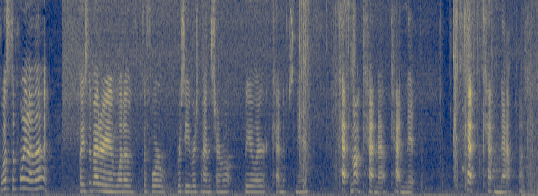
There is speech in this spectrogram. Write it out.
What's the point of that? Place the battery in one of the four receivers behind this terminal. Be alert. Catnip's near. Cat, not catnap. Catnip. Cat, catnap. Not catnap.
